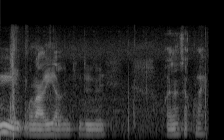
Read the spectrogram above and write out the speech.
Ih, melayang jadi nih Makanya subscribe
